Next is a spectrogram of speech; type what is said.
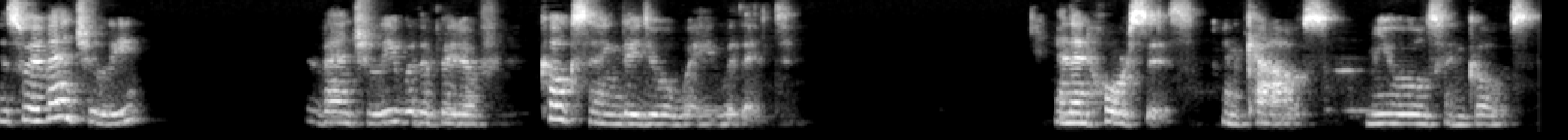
And so eventually, eventually, with a bit of coaxing, they do away with it and then horses and cows, mules and goats.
